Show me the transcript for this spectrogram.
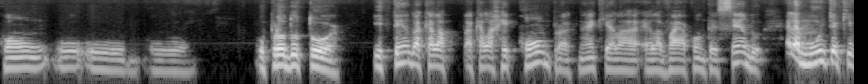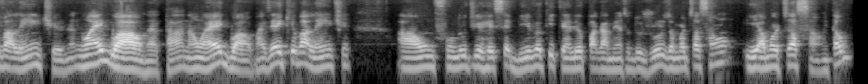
com o, o, o, o, produtor e tendo aquela, aquela recompra né, que ela, ela vai acontecendo, ela é muito equivalente, né? não é igual, né, tá? Não é igual, mas é equivalente a um fundo de recebível que tem ali o pagamento dos juros, amortização e amortização. Então,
